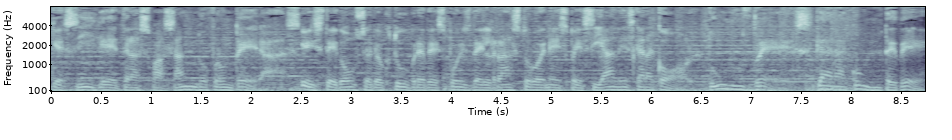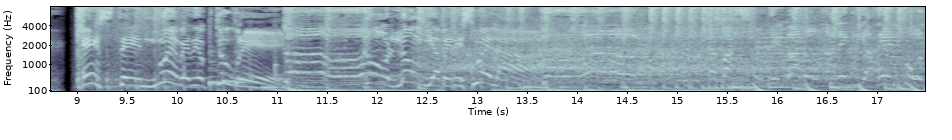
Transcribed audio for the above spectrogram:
que sigue traspasando fronteras. Este 12 de octubre después del rastro en especiales Caracol. Tú nos ves, Caracol TV. Este 9 de octubre, Colombia-Venezuela. La pasión del balón, alegría del gol.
